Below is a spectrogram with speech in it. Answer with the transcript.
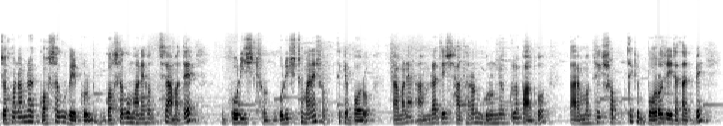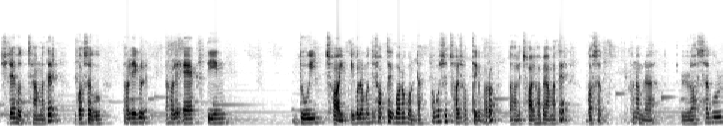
যখন আমরা গসাগু বের করব, গসাগু মানে হচ্ছে আমাদের গরিষ্ঠ। গরিষ্ঠ মানে সব থেকে বড়। তার মানে আমরা যে সাধারণ গুণনীয়কগুলো পাবো, তার মধ্যে সব থেকে বড় যেটা থাকবে সেটা হচ্ছে আমাদের গসাগু। তাহলে এগুলো, তাহলে এক, তিন, দুই, ছয়, এগুলোর মধ্যে সব থেকে বড় কোনটা? অবশ্যই ছয় সব থেকে বড়। তাহলে ছয় হবে আমাদের গসাগু। এখন আমরা লসাগুর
